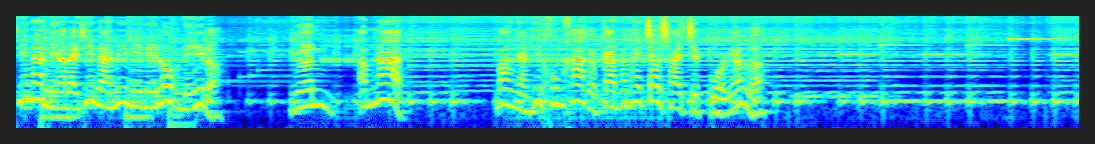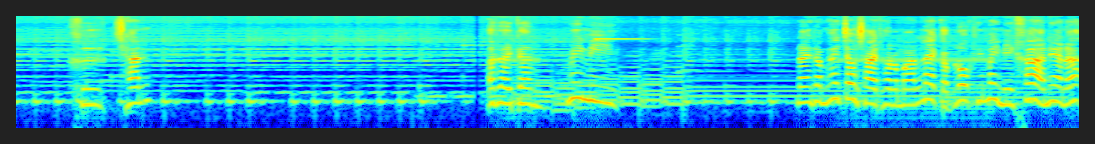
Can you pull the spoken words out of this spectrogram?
ที่นั่นมีอะไรที่นายไม่มีในโลกนี้เหรอ เงิน อำนาจ บางอย่างที่คุ้มค่ากับการทำให้เจ้าชายเจ็บปวดงั้นเหรอ คือฉัน อะไรกันไม่มี นายทำให้เจ้าชายทรมานแลกกับโลกที่ไม่มีค่าเนี่ยนะ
